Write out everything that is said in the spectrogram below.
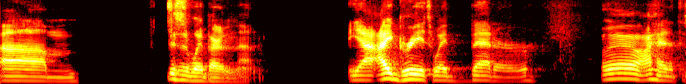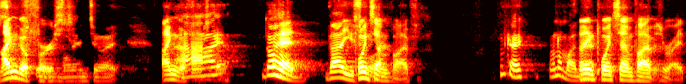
Um, This is way better than that. yeah, I agree. It's way better. Well, I had it. I can go first. Into it. I can go first. I- Go ahead. Value score. 0.75. Okay, I don't mind. I think that. 0.75 is right.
